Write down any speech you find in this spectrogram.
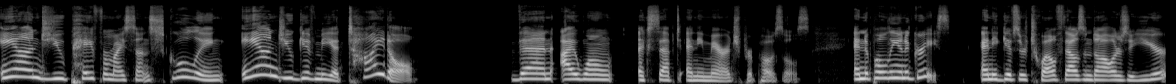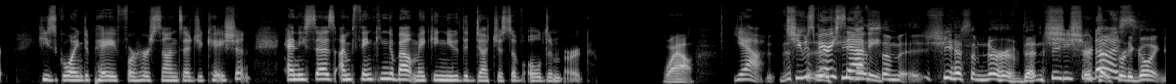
and you pay for my son's schooling, and you give me a title, then I won't accept any marriage proposals. And Napoleon agrees. And he gives her $12,000 a year. He's going to pay for her son's education. And he says, I'm thinking about making you the Duchess of Oldenburg. Wow. Yeah. This- she was uh, very she savvy. Has some, she has some nerve, doesn't she? She sure does. Sort of going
